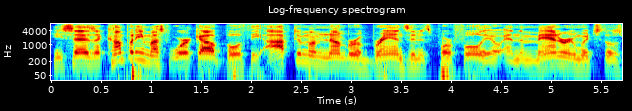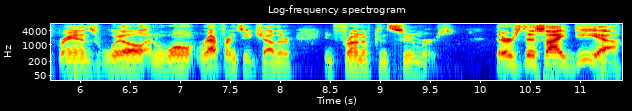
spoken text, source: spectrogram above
He says a company must work out both the optimum number of brands in its portfolio and the manner in which those brands will and won't reference each other in front of consumers. There's this idea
